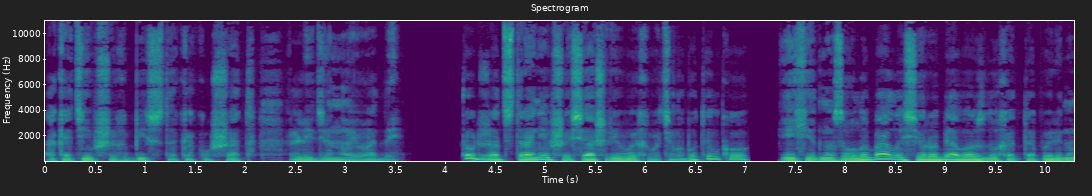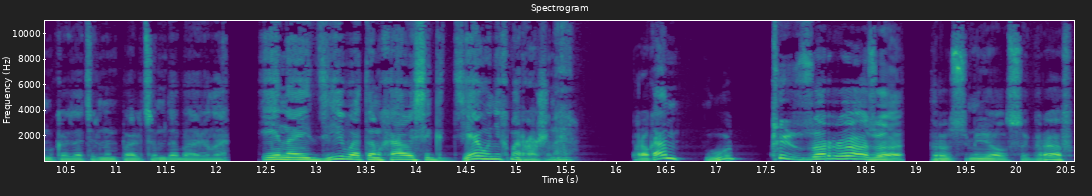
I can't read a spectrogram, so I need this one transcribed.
окативших Биста, как ушат ледяной воды. Тут же, отстранившись, Ашри выхватила бутылку, ехидно заулыбалась и, рубя воздух оттопыренным указательным пальцем, добавила «И найди в этом хаосе, где у них мороженое. По рукам?» «Вот ты зараза!» — рассмеялся граф,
